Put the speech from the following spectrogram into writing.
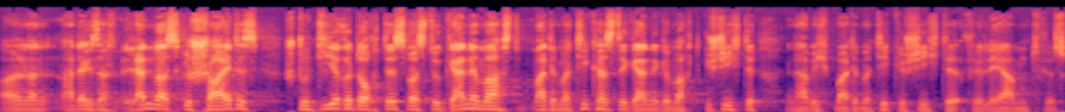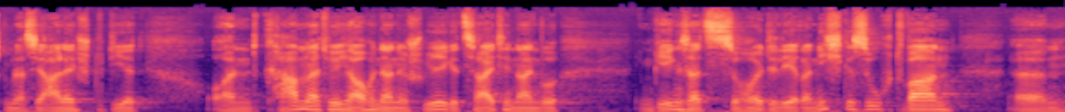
Und dann hat er gesagt, lern was Gescheites, studiere doch das, was du gerne machst. Mathematik hast du gerne gemacht, Geschichte. Dann habe ich Mathematik, Geschichte für Lehramt, fürs Gymnasiale studiert und kam natürlich auch in eine schwierige Zeit hinein, wo im Gegensatz zu heute Lehrer nicht gesucht waren. Ähm,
